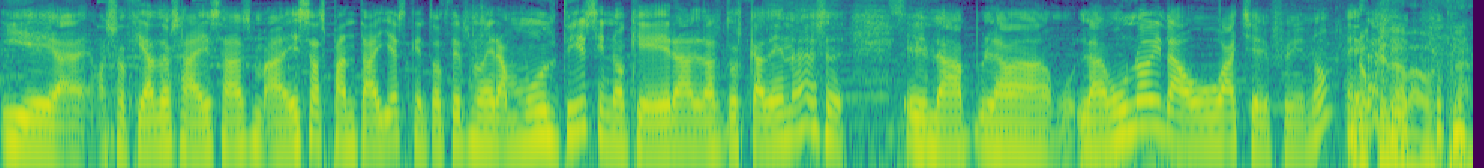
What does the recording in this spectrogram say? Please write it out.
y eh, asociados a esas, a esas pantallas, que entonces no eran multi, sino que eran las dos cadenas, eh, la, la, la 1 y la UHF, ¿no? No quedaba otra.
